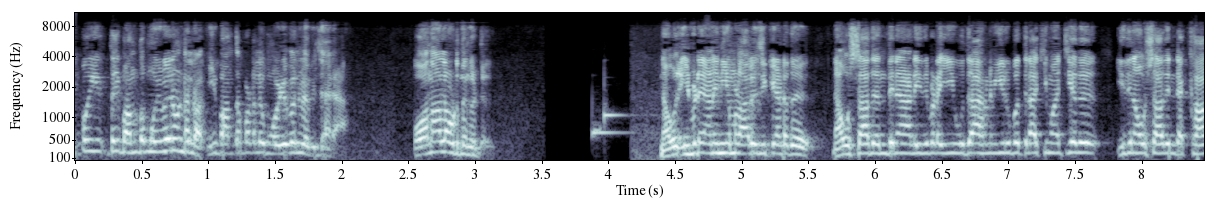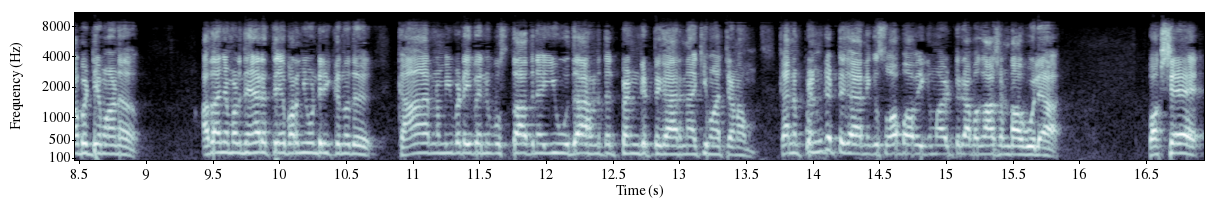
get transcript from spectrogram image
ഇപ്പൊ ഈ ബന്ധം മുഴുവൻ ഉണ്ടല്ലോ ഈ ബന്ധപ്പെടൽ മുഴുവൻ ലഭിച്ചാരാ. പോന്നാളെ അവിടെ നിന്ന് ഇവിടെയാണ് നമ്മൾ ആലോചിക്കേണ്ടത് നൌസാദ് എന്തിനാണ് ഇവിടെ ഈ ഉദാഹരണം ഈ രൂപത്തിലാക്കി മാറ്റിയത്? ഇത് നൌസാദിന്റെ കാപട്യമാണ്. അതാണ് നമ്മൾ നേരത്തെ പറഞ്ഞുകൊണ്ടിരിക്കുന്നത്. കാരണം ഇവിടെ ഇവൻ ഉസ്താദിനെ ഈ ഉദാഹരണത്തിൽ പെൺകെട്ടുകാരനാക്കി മാറ്റണം. കാരണം പെൺകെട്ടുകാരനക്ക് സ്വാഭാവികമായിട്ടൊരു അവകാശം ഉണ്ടാവൂല. പക്ഷേ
